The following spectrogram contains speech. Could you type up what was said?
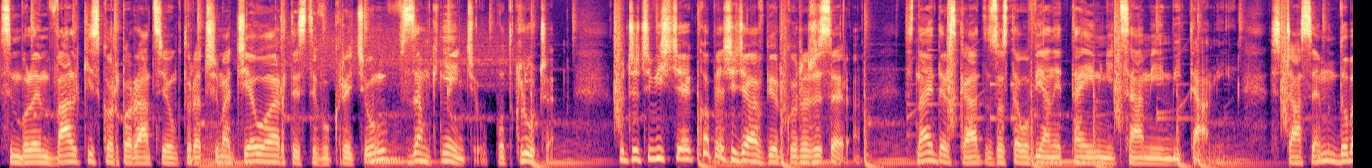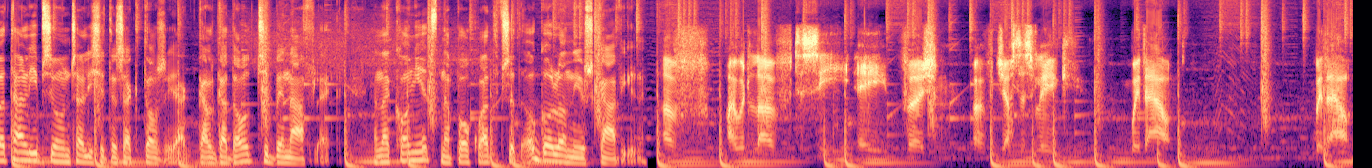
symbolem walki z korporacją, która trzyma dzieło artysty w ukryciu, w zamknięciu, pod kluczem. Rzeczywiście kopia siedziała w biurku reżysera. Snyder's Cut został owijany tajemnicami i mitami. Z czasem do batalii przyłączali się też aktorzy jak Gal Gadot czy Ben Affleck, a na koniec na pokład wszedł ogolony już Cavill. of I would love to see a version of Justice League without without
